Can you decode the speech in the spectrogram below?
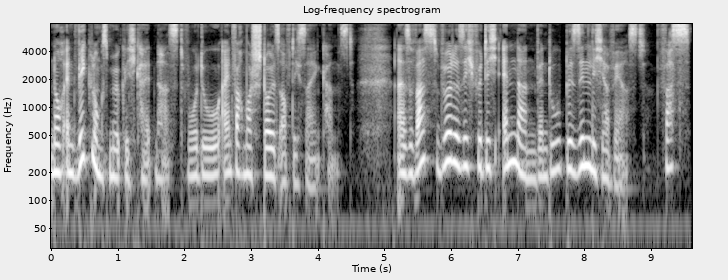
noch Entwicklungsmöglichkeiten hast, wo du einfach mal stolz auf dich sein kannst. Also was würde sich für dich ändern, wenn du besinnlicher wärst? Was,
